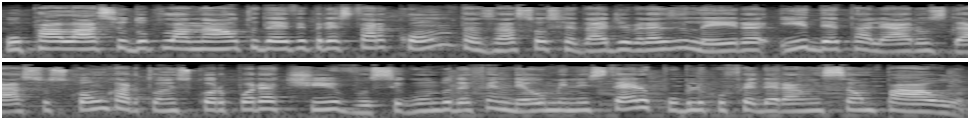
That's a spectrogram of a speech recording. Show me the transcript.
O Palácio do Planalto deve prestar contas à sociedade brasileira e detalhar os gastos com cartões corporativos, segundo defendeu o Ministério Público Federal em São Paulo.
